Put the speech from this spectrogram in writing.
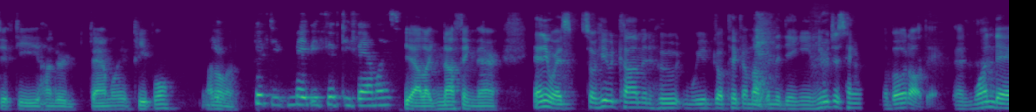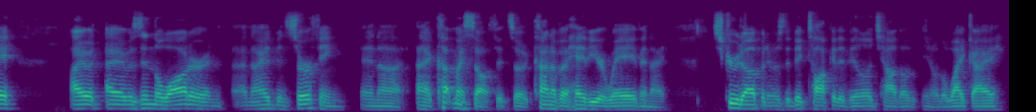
50, 100 family people. I don't know. 50, maybe 50 families. Yeah, like nothing there. Anyways, so he would come and hoot, and we'd go pick him up in the dinghy, and he would just hang on the boat all day. And one day, I, would, I was in the water and, and I had been surfing, and uh, I cut myself. It's a kind of a heavier wave, and I screwed up, and it was the big talk of the village how the you know the white guy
